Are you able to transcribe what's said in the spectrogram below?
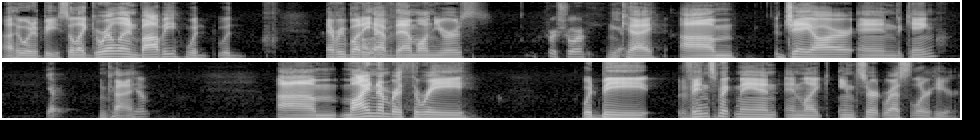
uh, who would it be? So like Gorilla and Bobby would would everybody All right. have them on yours? for sure. Yep. Okay. Um JR and the King? Yep. Okay. Yep. Um my number 3 would be Vince McMahon and like insert wrestler here.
